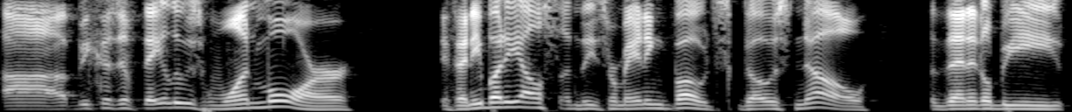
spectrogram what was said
uh, because if they lose one more, if anybody else in these remaining votes goes no, then it'll be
